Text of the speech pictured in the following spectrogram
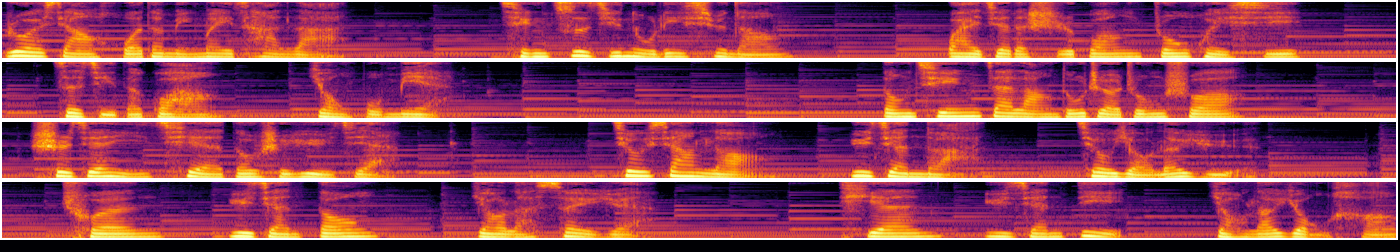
若想活得明媚灿烂，请自己努力蓄能，外界的时光终会熄，自己的光。永不灭。董卿在《朗读者》中说：“世间一切都是遇见，就像冷遇见暖，就有了雨；春遇见冬，有了岁月；天遇见地，有了永恒；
